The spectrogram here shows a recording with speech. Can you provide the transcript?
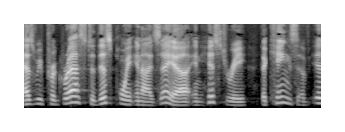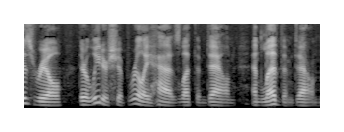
as we progress to this point in Isaiah, in history, the kings of Israel, their leadership really has let them down and led them down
